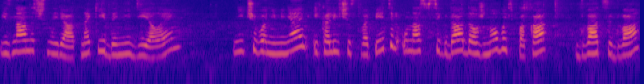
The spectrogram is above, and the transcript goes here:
изнаночный ряд. Накиды не делаем, ничего не меняем и количество петель у нас всегда должно быть пока 22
